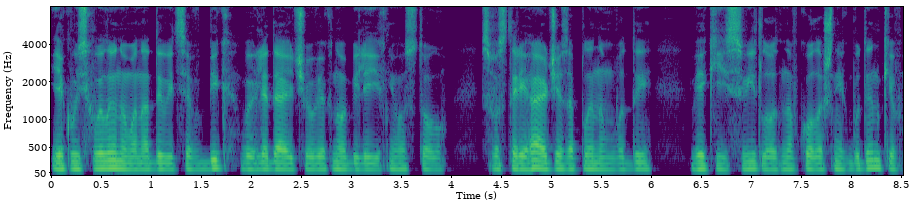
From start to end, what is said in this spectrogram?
Якусь хвилину вона дивиться вбік, виглядаючи у вікно біля їхнього столу, спостерігаючи за плином води, в якій світло з навколишніх будинків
